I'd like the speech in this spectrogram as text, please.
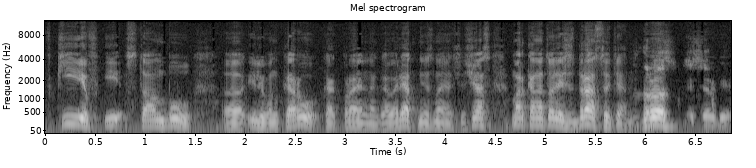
в Киев и в Стамбул, э, или в Анкару, как правильно говорят, не знаю сейчас. Марк Анатольевич, здравствуйте. Здравствуйте, Сергей.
